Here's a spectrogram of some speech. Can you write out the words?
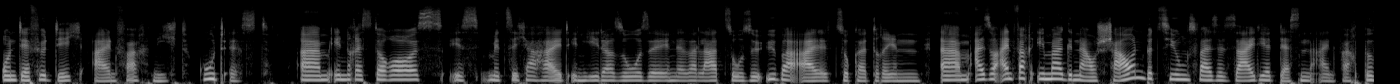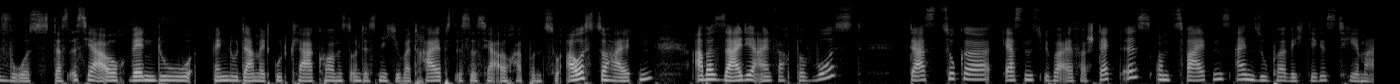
und der für dich einfach nicht gut ist. Ähm, in Restaurants ist mit Sicherheit in jeder Soße, in der Salatsoße überall Zucker drin. Ähm, also einfach immer genau schauen, beziehungsweise sei dir dessen einfach bewusst. Das ist ja auch, wenn du, wenn du damit gut klarkommst und es nicht übertreibst, ist es ja auch ab und zu auszuhalten. Aber sei dir einfach bewusst, dass Zucker erstens überall versteckt ist und zweitens ein super wichtiges Thema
